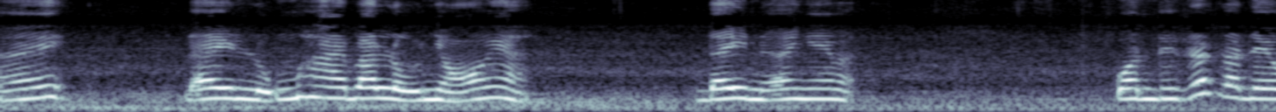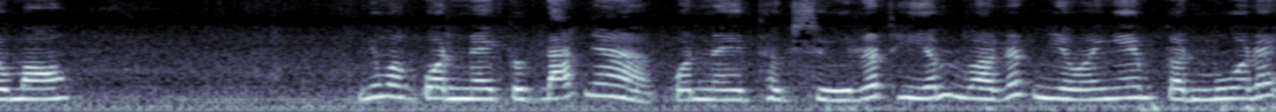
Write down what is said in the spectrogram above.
Đấy. Đây lũng hai, ba lỗ nhỏ nha. Đây nữa anh em ạ. Quần thì rất là đều màu. Nhưng mà quần này cực đắt nha. Quần này thực sự rất hiếm và rất nhiều anh em cần mua đấy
